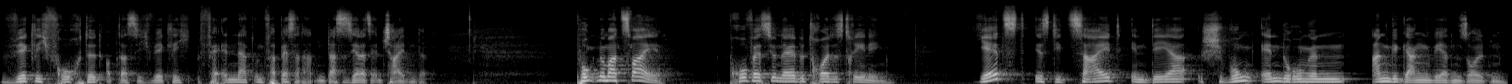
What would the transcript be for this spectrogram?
wirklich fruchtet, ob das sich wirklich verändert und verbessert hat. Und das ist ja das Entscheidende. Punkt Nummer zwei, professionell betreutes Training. Jetzt ist die Zeit, in der Schwungänderungen angegangen werden sollten.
